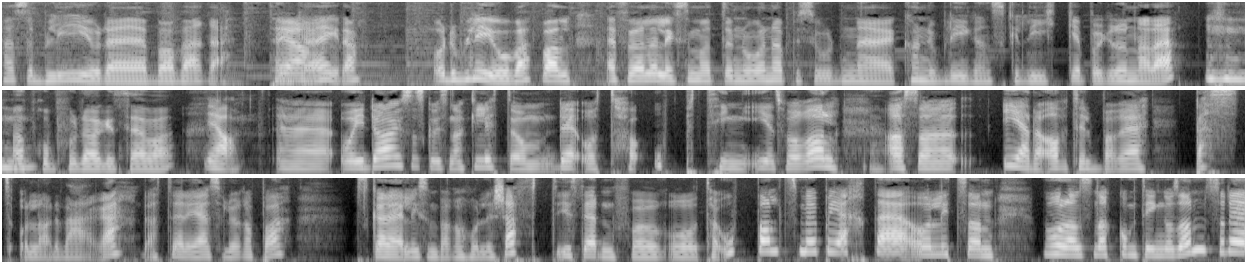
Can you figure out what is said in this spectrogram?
Her så blir jo det bare verre, tenker Ja. jeg da. Og det blir jo i hvert fall Jeg føler liksom at noen av episodene kan jo bli ganske like på grunn av det. Apropos dagens tema. ja. Eh, og i dag så skal vi snakke litt om det å ta opp ting i et forhold. Ja. Altså, er det av og til bare best å la det være? Dette er det jeg som lurer på. Skal jeg liksom bare holde kjeft istedenfor å ta opp alt som er på hjertet, og litt sånn hvordan snakke om ting og sånn? Så det,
